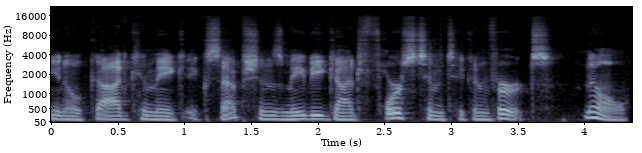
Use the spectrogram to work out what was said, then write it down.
you know, God can make exceptions. Maybe God forced him to convert. No.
